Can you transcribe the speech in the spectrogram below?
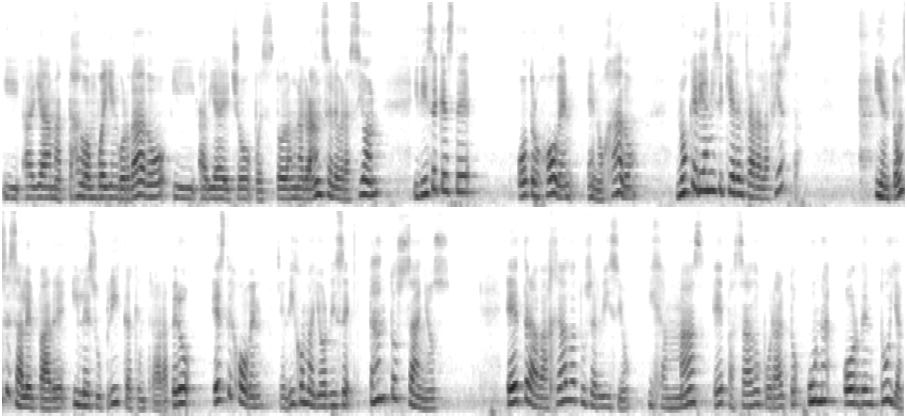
y haya matado a un buey engordado y había hecho pues toda una gran celebración. Y dice que este otro joven, enojado, no quería ni siquiera entrar a la fiesta. Y entonces sale el padre y le suplica que entrara. Pero este joven, el hijo mayor, dice, tantos años he trabajado a tu servicio y jamás he pasado por alto una orden tuya,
